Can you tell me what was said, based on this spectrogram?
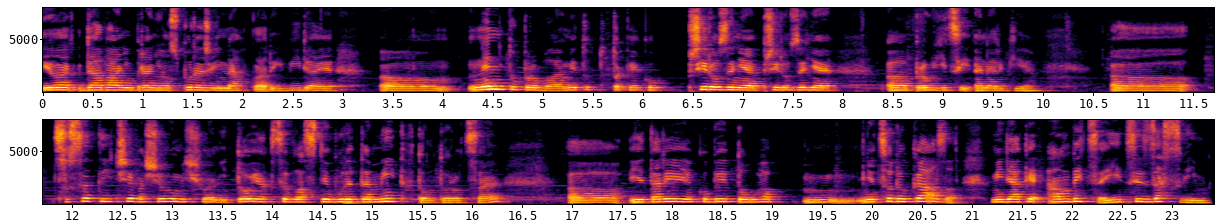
jo, dávání braní, hospodaření, náklady, výdaje, Uh, není to problém, je to, to tak jako přirozeně, přirozeně uh, proudící energie. Uh, co se týče vašeho myšlení, to, jak se vlastně budete mít v tomto roce, uh, je tady jakoby touha um, něco dokázat, mít nějaké ambice, jít si za svým.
